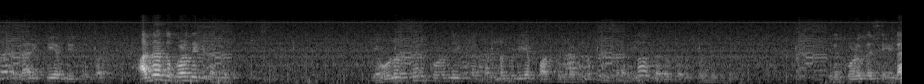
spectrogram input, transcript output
நல்லா இருக்கே அப்படின்னு இருப்பாரு. அது அந்த குழந்தைக்கு நல்லது. எவ்வளவு பேர் குழந்தைகளை நல்லபடியா பார்த்துக்கிறாங்களோ கொடுக்குறாங்களோ அந்த அளவுக்கு அது குழந்தைக்கு இது குழந்தை செய்யல.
